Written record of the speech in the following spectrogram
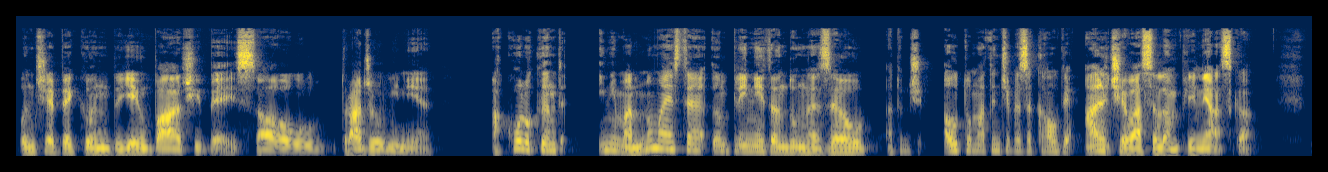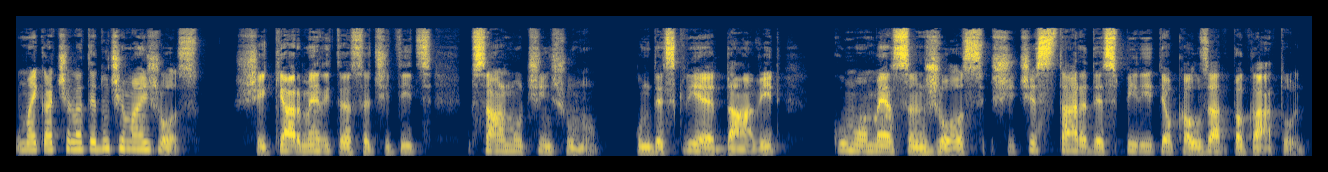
începe când iei un pahar și bei sau tragi o linie. Acolo când inima nu mai este împlinită în Dumnezeu, atunci automat începe să caute altceva să-l împlinească. Numai că acela te duce mai jos și chiar merită să citiți Psalmul 51, cum descrie David cum o mers în jos și ce stare de spirit i-a cauzat păcatul.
